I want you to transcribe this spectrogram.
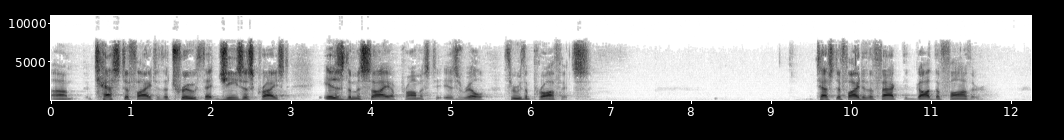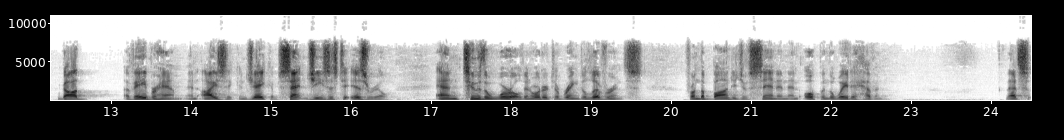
um, testify to the truth that Jesus Christ is the Messiah promised to Israel through the prophets. Testify to the fact that God the Father, God of Abraham and Isaac and Jacob, sent Jesus to Israel and to the world in order to bring deliverance from the bondage of sin and then open the way to heaven. That's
